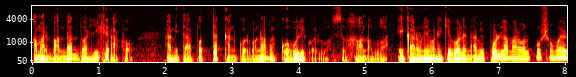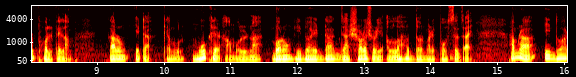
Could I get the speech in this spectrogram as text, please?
আমার বান্দার দোয়া লিখে রাখো। আমি তা প্রত্যাখ্যান করব না বা কবুলই করব। সুহান আল্লাহ এই কারণে অনেকে বলেন, আমি পড়লাম আর অল্প সময়ের ফল পেলাম। কারণ এটা কেবল মুখের আমল না, বরং হৃদয়ের ডাক যা সরাসরি আল্লাহর দরবারে পৌঁছে যায়। আমরা এই দোয়ার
